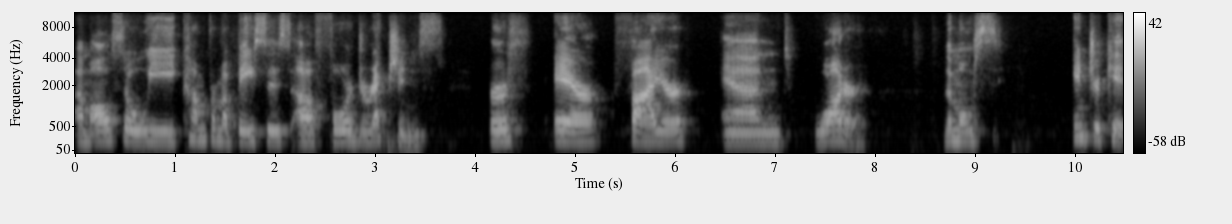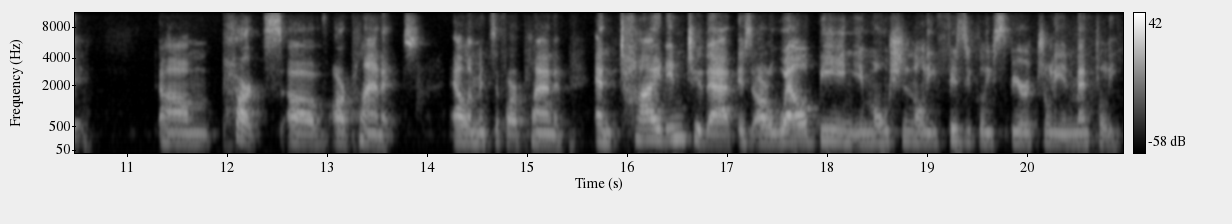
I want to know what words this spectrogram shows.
um, also we come from a basis of four directions earth air fire and water the most intricate um, parts of our planet, elements of our planet. And tied into that is our well being emotionally, physically, spiritually, and mentally.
